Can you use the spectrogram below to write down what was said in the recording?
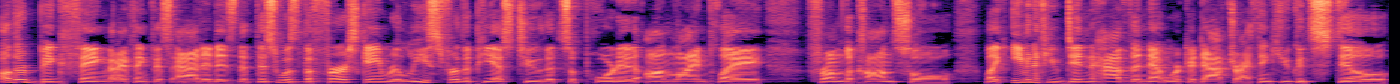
other big thing that I think this added is that this was the first game released for the PS2 that supported online play from the console. Like even if you didn't have the network adapter, I think you could still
